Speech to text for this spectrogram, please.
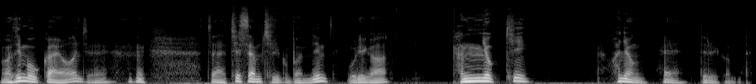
어디 못 가요, 이제. 자, 7379번 님, 우리가 강력히 환영해 드릴 겁니다.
